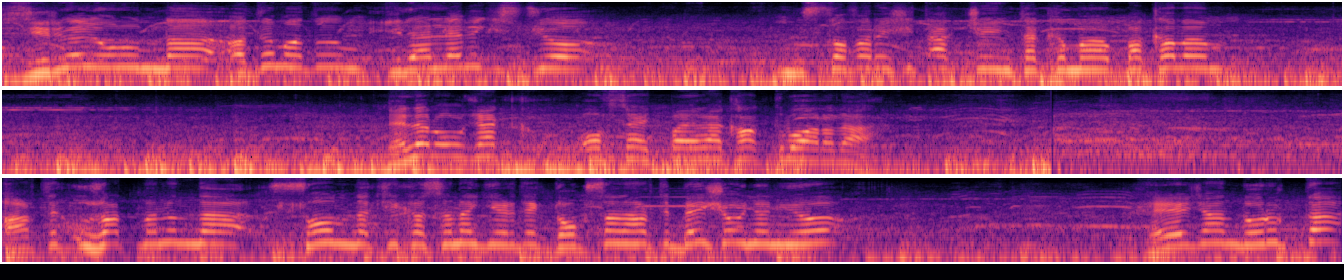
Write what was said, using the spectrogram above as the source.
zirve yolunda adım adım ilerlemek istiyor. Mustafa Reşit Akçay'ın takımı bakalım neler olacak. Offside bayrağı kalktı bu arada. Artık uzatmanın da son dakikasına girdik. 90 artı 5 oynanıyor. Heyecan dorukta.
